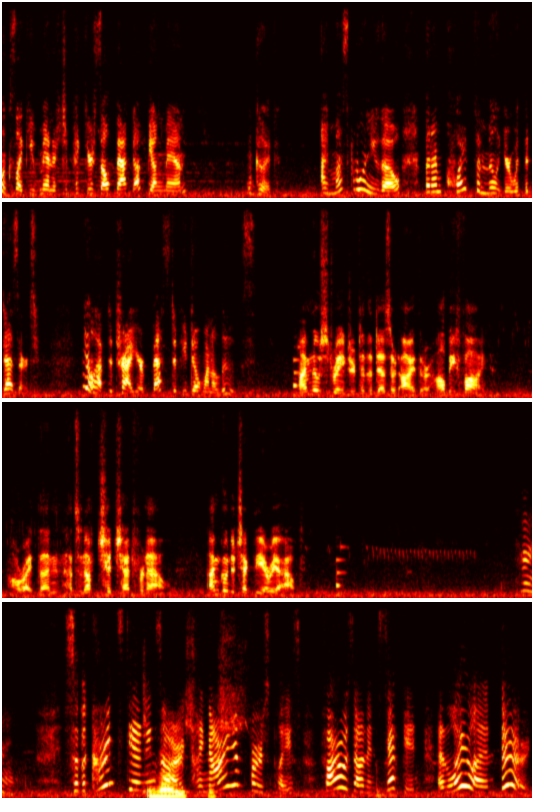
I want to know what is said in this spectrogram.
Looks like you've managed to pick yourself back up, young man. Good. I must warn you, though, that I'm quite familiar with the desert. You'll have to try your best if you don't want to lose. I'm no stranger to the desert either. I'll be fine. All right then, that's enough chit-chat for now. I'm going to check the area out. Hmm. So the current standings So now are he's in first place, Faruzan in second, and Layla in third.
